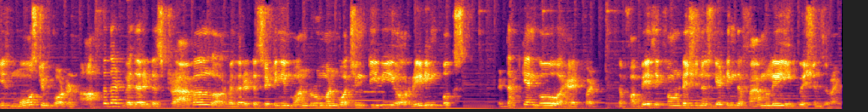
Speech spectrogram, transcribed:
is most important. After that whether it is travel or whether it is sitting in one room and watching tv or reading books that can go ahead. But the basic foundation is getting the family equations right.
